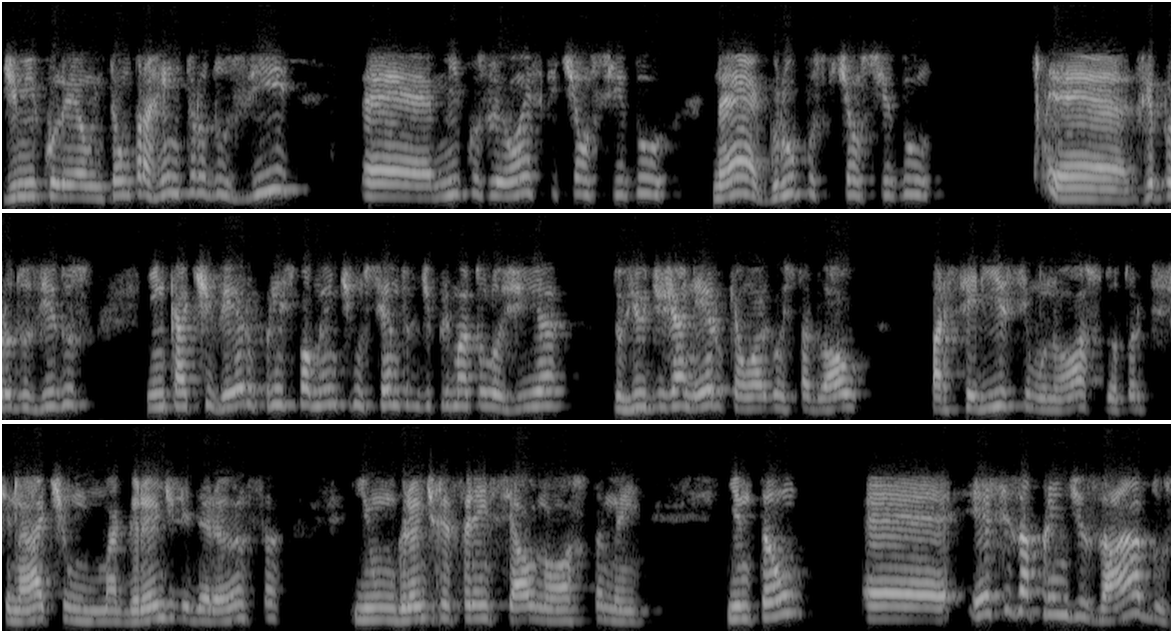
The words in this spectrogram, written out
de mico-leão. Então, para reintroduzir é, micos-leões que tinham sido, né, grupos que tinham sido é, reproduzidos em cativeiro, principalmente no Centro de Primatologia do Rio de Janeiro, que é um órgão estadual parceiríssimo nosso, o Dr. Piscinati, uma grande liderança, e um grande referencial nosso também. Então, é, esses aprendizados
